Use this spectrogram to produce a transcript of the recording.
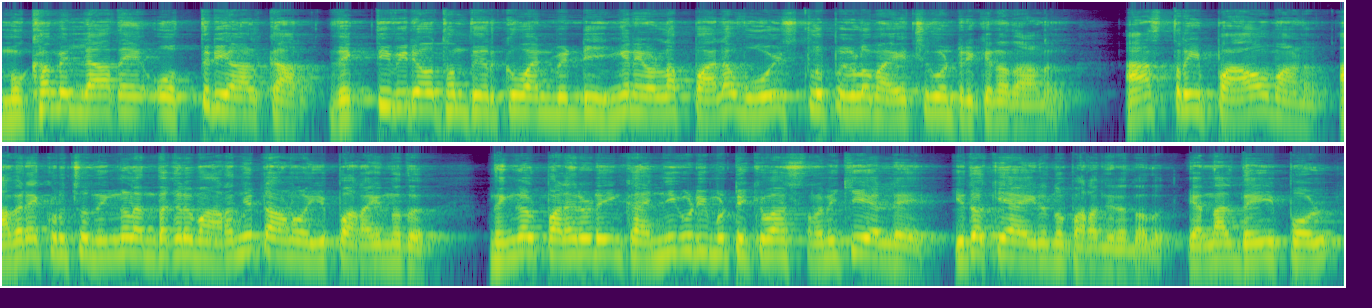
മുഖമില്ലാതെ ഒത്തിരി ആൾക്കാർ വ്യക്തിവിരോധം തീർക്കുവാൻ വേണ്ടി ഇങ്ങനെയുള്ള പല വോയിസ് ക്ലിപ്പുകളും അയച്ചുകൊണ്ടിരിക്കുന്നതാണ്. ആ സ്ത്രീ പാവമാണ്. അവരെക്കുറിച്ച് നിങ്ങൾ എന്തെങ്കിലും അറിഞ്ഞിട്ടാണോ ഈ പറയുന്നത്? നിങ്ങൾ പലരുടെയും കഞ്ഞികുടി മുട്ടിക്കുവാൻ ശ്രമിക്കുകയല്ലേ? ഇതൊക്കെയായിരുന്നു പറഞ്ഞിരുന്നത്. എന്നാൽ ദേ ഇപ്പോൾ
